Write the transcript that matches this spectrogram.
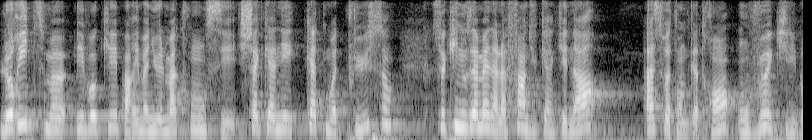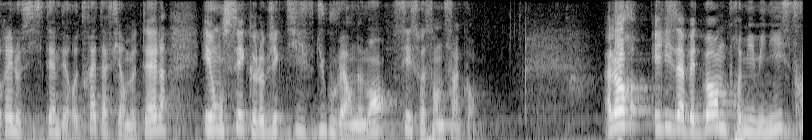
Le rythme évoqué par Emmanuel Macron, c'est chaque année quatre mois de plus, ce qui nous amène à la fin du quinquennat à 64 ans. On veut équilibrer le système des retraites, affirme-t-elle, et on sait que l'objectif du gouvernement, c'est 65 ans. Alors, Elisabeth Borne, Premier ministre,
